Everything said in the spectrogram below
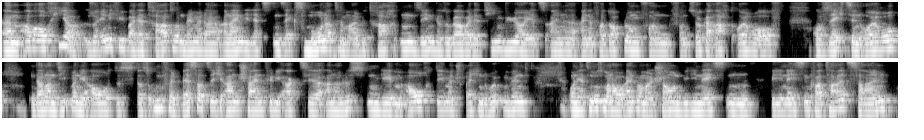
Ähm, aber auch hier, so ähnlich wie bei der Traton, wenn wir da allein die letzten sechs Monate mal betrachten, sehen wir sogar bei der Teamviewer jetzt eine, eine Verdopplung von, von circa 8 Euro auf auf 16 Euro. Und daran sieht man ja auch, dass das Umfeld bessert sich anscheinend für die Aktie. Analysten geben auch dementsprechend Rückenwind. Und jetzt muss man auch einfach mal schauen, wie die nächsten, wie die nächsten Quartalzahlen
